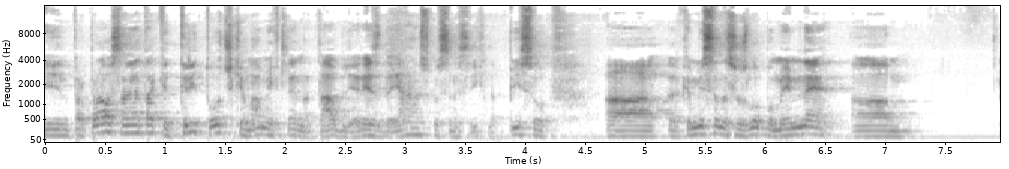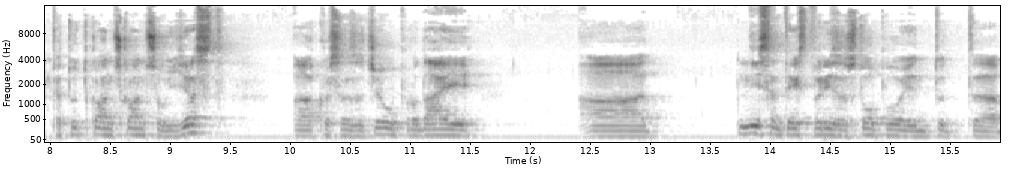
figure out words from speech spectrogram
In prav sem ena take tri točke, imam jih tle na tabli, res dejansko sem si jih napisal, uh, ker mislim, da so zelo pomembne. Um, ker tudi konec koncev jaz, uh, ko sem začel v prodaji, uh, nisem teh stvari zastopil in tudi, uh,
